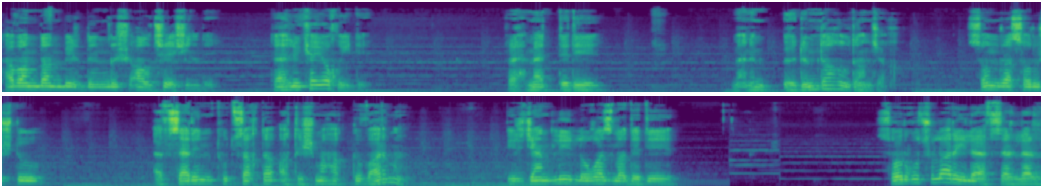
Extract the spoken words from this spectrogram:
Tavandan bir dınqış alçı eşildi. Təhlükə yox idi. Rəhmət dedi, Mənim ödüm dağıldı ancaq. Sonra soruşdu: Əfsərin tutsaqda atışma haqqı varmı? Bir cəndli loğazla dedi: Sorğuçular ilə əfsərlər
